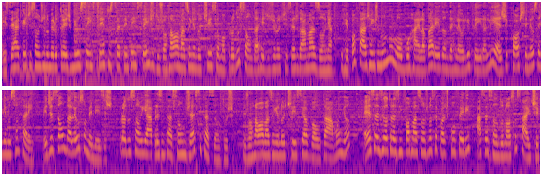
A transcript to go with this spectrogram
Encerra a edição de número 3676 do Jornal Amazônia Notícia, uma produção da Rede de Notícias da Amazônia. Reportagens Nuno Lobo, Raila Vareda, Anderlé Oliveira, Liege Costa e Neucelino Santarém. Edição da Leuson Menezes. Produção e apresentação Jéssica Santos. O Jornal Amazônia Notícia volta amanhã. Essas e outras informações você pode conferir acessando o nosso site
